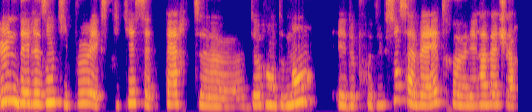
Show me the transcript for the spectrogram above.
une des raisons qui peut expliquer cette perte de rendement, et de production, ça va être euh, les ravageurs,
